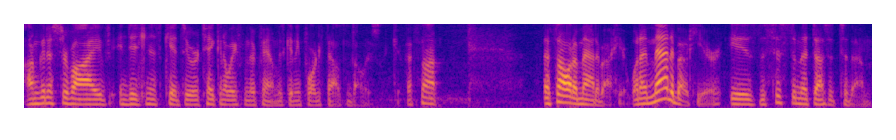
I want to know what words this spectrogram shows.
I'm going to survive Indigenous kids who are taken away from their families getting $40,000. Okay, that's not that's not what I'm mad about here. What I'm mad about here is the system that does it to them,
